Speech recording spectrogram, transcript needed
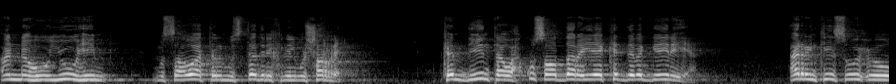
anahu yuuhim musaawaat almustadrik lilmusharic kan diinta wax ku soo daraya ee ka dabageynaya arrinkiisu wuxuu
